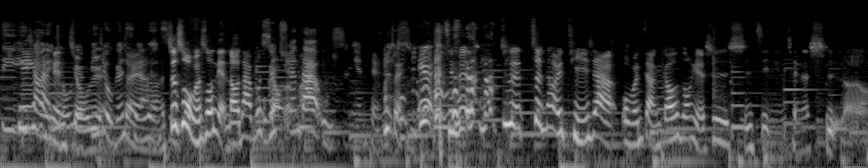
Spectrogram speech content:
第一印象有点久远。毕竟我跟轩认识，啊，就是我们说年老大不小。我跟轩大概五十年前认识。因为其实就是正道一提一下，我们讲高中也是十几年前的事了。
